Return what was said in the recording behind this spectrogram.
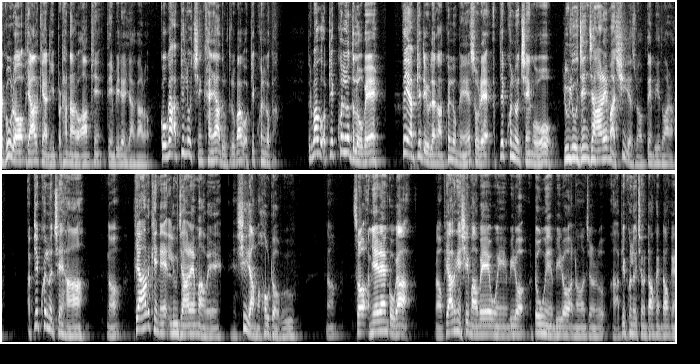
အခုတော့ဘုရားသခင်ကဒီပဋ္ဌာနာတော်အဖြစ်သင်ပေးတဲ့အရာကတော့ကိုကအပြစ်လွတ်ခြင်းခံရသူသူတို့ဘာကိုအပြစ်ခွင့်လွတ်ပါသူတို့ဘာကိုအပြစ်ခွင့်လွတ်တယ်လို့ပဲသင်အပြစ်တွေကိုလည်းငါခွင့်လွတ်မယ်ဆိုတော့အပြစ်ခွင့်လွတ်ခြင်းကိုလူလူချင်းကြားထဲမှာရှိတယ်ဆိုတော့သင်ပေးသွားတာအပြစ်ခွင့်လွတ်ခြင်းဟာနော်ဘုရားသခင်နဲ့လူကြားထဲမှာပဲရှိတာမဟုတ်တော့ဘူးနော်ဆိုတော့အမြဲတမ်းကိုကနော်ဘုရားသခင်ရှေ့မှာပဲဝင်ပြီးတော့အတိုးဝင်ပြီးတော့နော်ကျွန်တော်တို့အပြစ်ခွင့်လွတ်ခြင်းတောင်းခံတောင်းခံ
